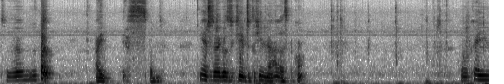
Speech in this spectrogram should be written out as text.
Cel. Pal. Aj, jest, spadł. Nie wiem, czy to jego zwykle, czy ktoś inny, ale spoko. Okej.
